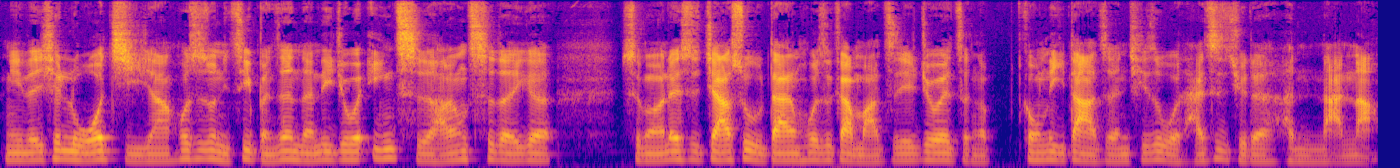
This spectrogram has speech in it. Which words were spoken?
你的一些逻辑啊，或是说你自己本身的能力，就会因此好像吃了一个。什么类似加速单或是干嘛，直接就会整个功力大增。其实我还是觉得很难呐，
